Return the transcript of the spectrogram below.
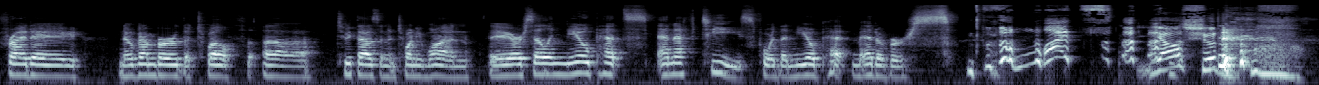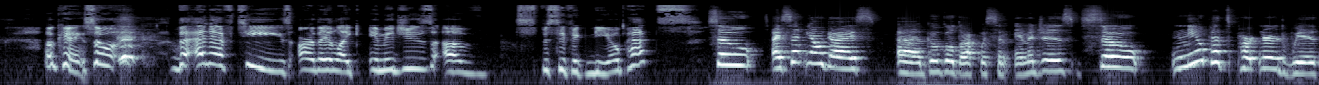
Friday, November the 12th, uh, 2021. They are selling Neopets NFTs for the Neopet metaverse. the what? Y'all shouldn't. Okay, so the NFTs are they like images of specific Neopets? So I sent y'all guys a Google Doc with some images. So Neopets partnered with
